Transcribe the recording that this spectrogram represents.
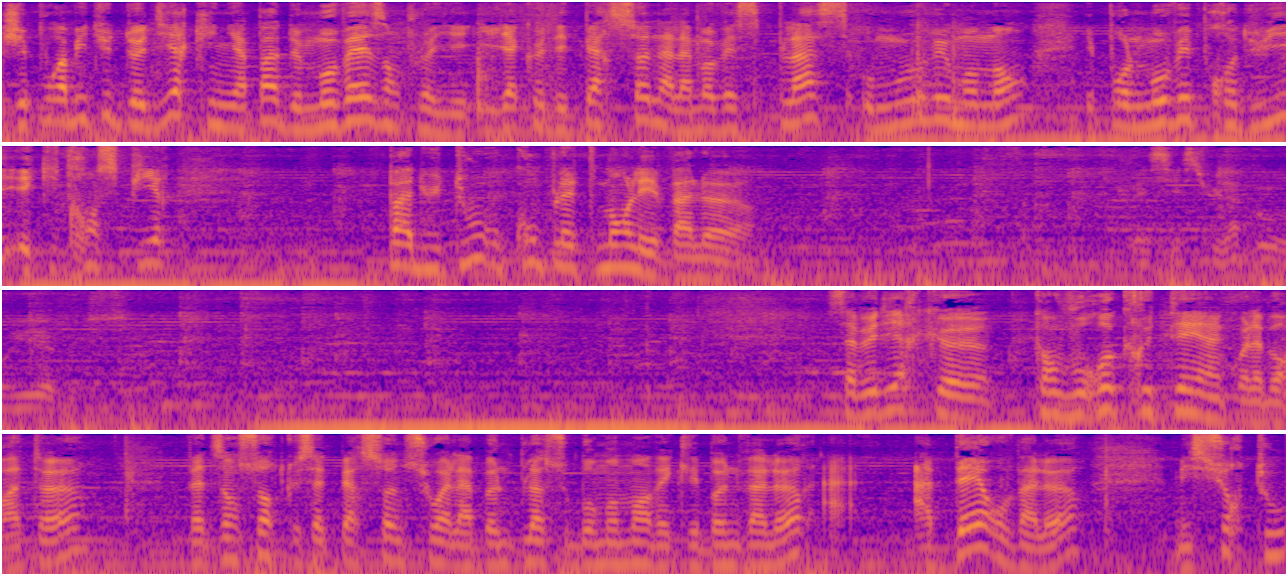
J'ai pour habitude de dire qu'il n'y a pas de mauvais employés. Il n'y a que des personnes à la mauvaise place, au mauvais moment et pour le mauvais produit et qui transpirent pas du tout ou complètement les valeurs. Je vais essayer celui-là. Oh oui, Ça veut dire que quand vous recrutez un collaborateur, faites en sorte que cette personne soit à la bonne place au bon moment avec les bonnes valeurs, adhère aux valeurs, mais surtout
